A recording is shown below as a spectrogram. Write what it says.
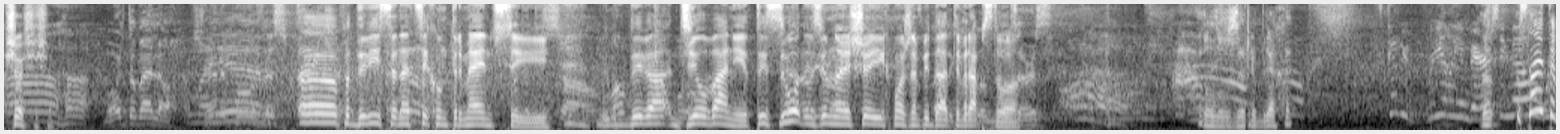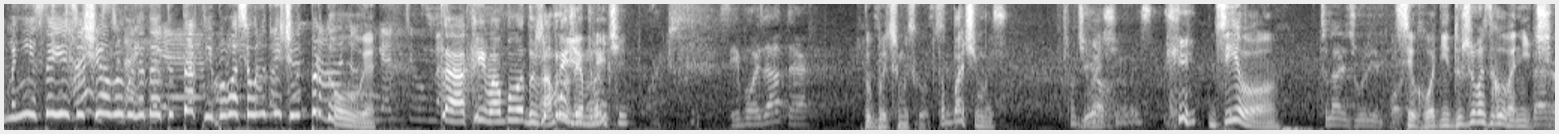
Що, що, що? Е, подивіться на цих унтерменші. Дива... Ділвані, ти згоден зі мною, що їх можна піддати в рабство? Лузери, бляха. Знаєте, мені здається, що ви виглядаєте так, ніби вас сьогодні двічі відпердовували. Так, і вам було дуже А може приємно. тричі. Побачимось, хлопці. Побачимось. Побачимось. Діо, сьогодні дуже важлива ніч.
